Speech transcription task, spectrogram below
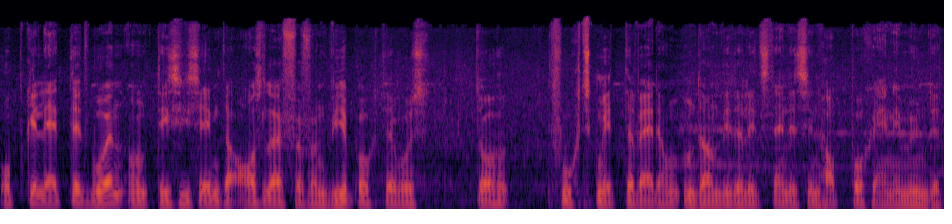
abgeleitet worden und das ist eben der Ausläufer von Wirbach, der was da 50 Meter weiter unten dann wieder letztendlich in den Hauptbach einmündet.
